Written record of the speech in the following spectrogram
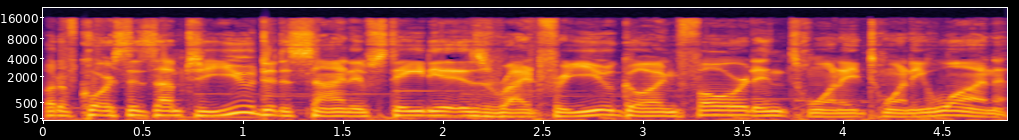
But of course, it's up to you to decide if Stadia is right for you going forward in 2021.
